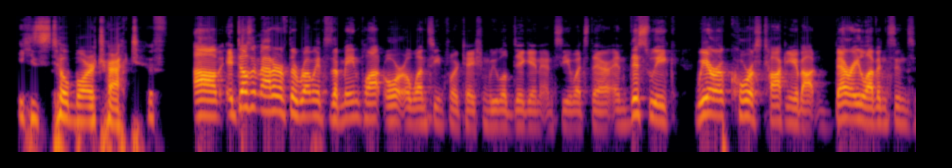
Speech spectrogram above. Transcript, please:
he's still more attractive. Um, it doesn't matter if the romance is a main plot or a one scene flirtation. We will dig in and see what's there. And this week, we are, of course, talking about Barry Levinson's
